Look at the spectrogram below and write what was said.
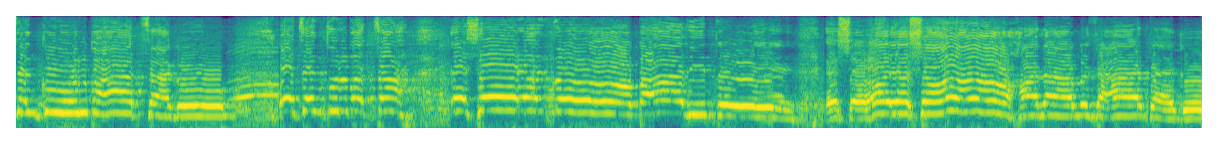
চেঙ্কুর বাচ্চা গো? ও চেঙ্কুর বাচ্চা? এসো আঙ্গো বাড়িতে। এসো এসো, হারাম জাদা গো।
